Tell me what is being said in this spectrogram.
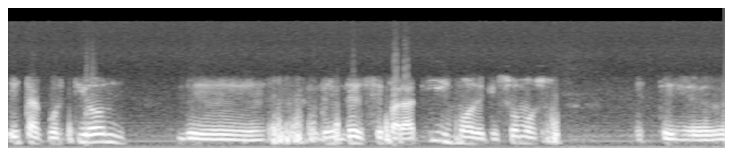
esta cuestión de, del separatismo, de que somos este,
